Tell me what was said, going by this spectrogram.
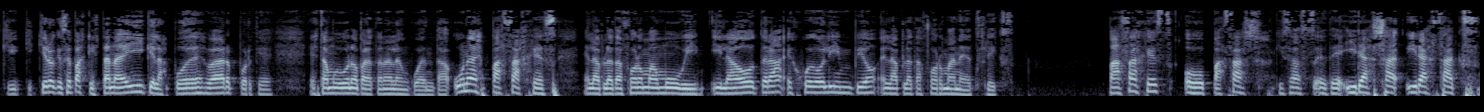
que, quiero que sepas que están ahí, que las puedes ver porque está muy bueno para tenerla en cuenta. Una es Pasajes en la plataforma Movie y la otra es Juego Limpio en la plataforma Netflix pasajes o Passage, quizás eh, de Ira, Ira Sachs,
